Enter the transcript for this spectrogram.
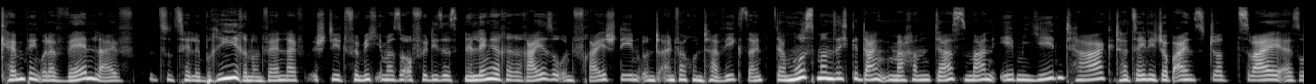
Camping oder Vanlife zu zelebrieren. Und Vanlife steht für mich immer so auch für dieses eine längere Reise und freistehen und einfach unterwegs sein. Da muss man sich Gedanken machen, dass man eben jeden Tag tatsächlich Job 1, Job 2, also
